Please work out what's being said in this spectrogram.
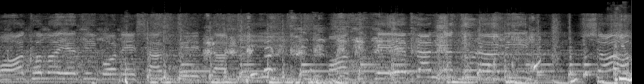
মদ হলো এ জীবনে শান্তির চাবি। মদ খেয়ে প্রাণটা জুড়াবি। সব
